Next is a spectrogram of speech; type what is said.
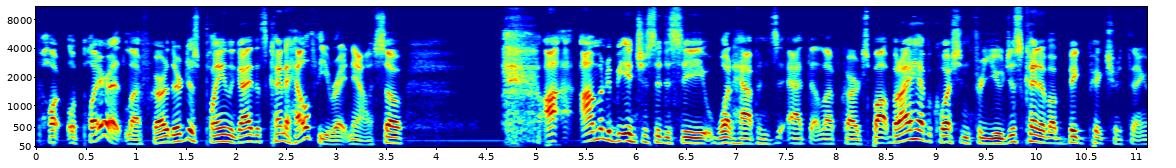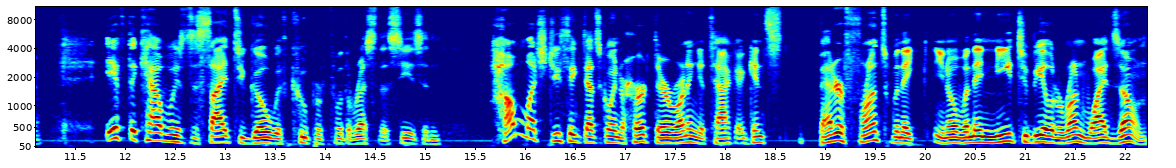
p- player at left guard. They're just playing the guy that's kind of healthy right now. So I, am going to be interested to see what happens at that left guard spot. But I have a question for you, just kind of a big picture thing. If the Cowboys decide to go with Cooper for the rest of the season, how much do you think that's going to hurt their running attack against better fronts when they, you know, when they need to be able to run wide zone?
